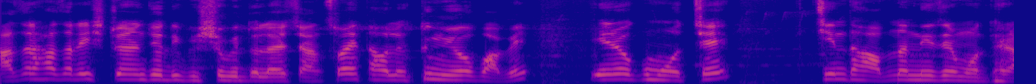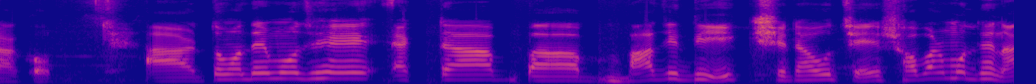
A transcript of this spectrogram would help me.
হাজার হাজার স্টুডেন্ট যদি বিশ্ববিদ্যালয়ে চান্স পায়, তাহলে তুমিও পাবে। এরকম হচ্ছে চিন্তা ভাবনা নিজের মধ্যে রাখো। আর তোমাদের মধ্যে একটা বাজে দিক সেটা হচ্ছে সবার মধ্যে না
